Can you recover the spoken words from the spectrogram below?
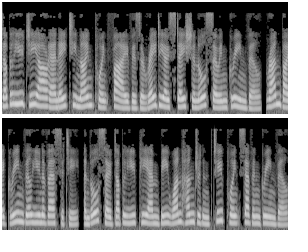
WGRN 89.5 is a radio station also in Greenville, ran by Greenville University, and also WPMB 102.7 Greenville,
